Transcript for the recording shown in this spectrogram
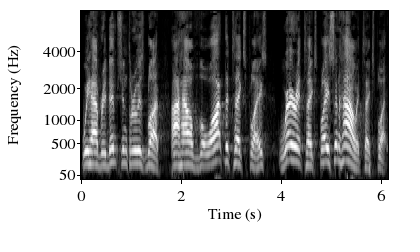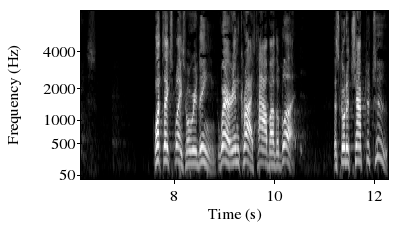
we have redemption through His blood. I have the what that takes place where it takes place and how it takes place. What takes place? We're redeemed. Where? In Christ. How? By the blood. Let's go to chapter 2.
